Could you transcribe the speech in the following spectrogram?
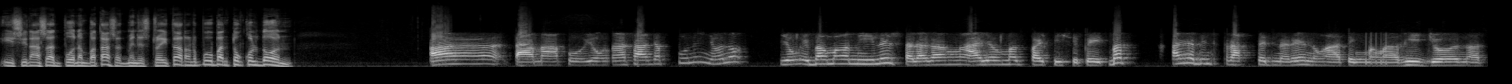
isinasaad po ng batas administrator. Ano po ba tungkol doon? Ah, tama po yung nasagap po ninyo, no? Yung ibang mga millers talagang ayaw mag-participate. But I have instructed na rin ng ating mga region at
